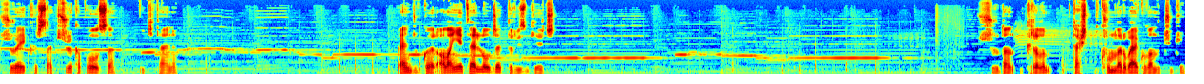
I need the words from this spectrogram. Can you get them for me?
Şurayı kırsak, şura kapı olsa iki tane. Bence bu kadar alan yeterli olacaktır bizimkiler için. Şuradan kıralım. Taş kumları bayağı kullandık çünkü.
